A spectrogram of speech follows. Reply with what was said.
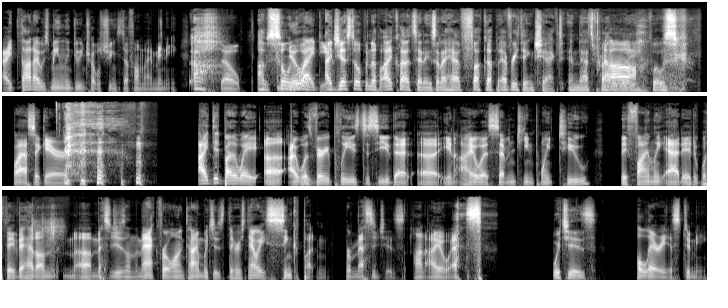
I thought I was mainly doing troubleshooting stuff on my Mini. Oh, So I'm so No annoyed. idea. I just opened up iCloud settings and I have fuck up everything checked, and that's probably Oh. what was. classic error. I did, by the way. Uh, I was very pleased to see that uh, in iOS 17.2 they finally added what they've had on uh, messages on the Mac for a long time, which is there's now a sync button for messages on iOS, which is hilarious to me.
